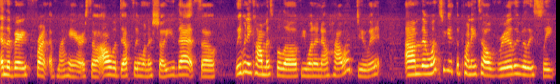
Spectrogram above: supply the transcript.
in the very front of my hair. So I would definitely want to show you that. So leave any comments below if you want to know how I do it. Um, then once you get the ponytail really, really sleek,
